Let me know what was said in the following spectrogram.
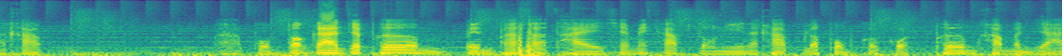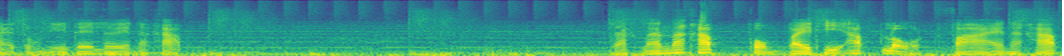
นะครับผมต้องการจะเพิ่มเป็นภาษาไทยใช่ไหมครับ ตรงนี้นะครับ แล้วผมก็กดเพิ่มคำบรรยายตรงนี้ได้เลยนะครับ จากนั้นนะครับผมไปที่อัปโหลดไฟล์นะครับ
